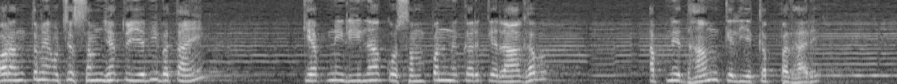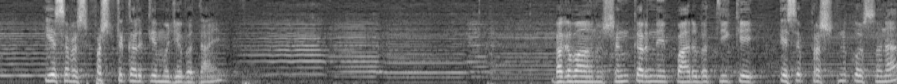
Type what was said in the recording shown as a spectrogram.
और अंत में उचित समझें तो यह भी बताएँ कि अपनी लीला को संपन्न करके राघव अपने धाम के लिए कब पधारे। ये सब स्पष्ट करके मुझे बताएँ। भगवान शंकर ने पार्वती के इस प्रश्न को सुना।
